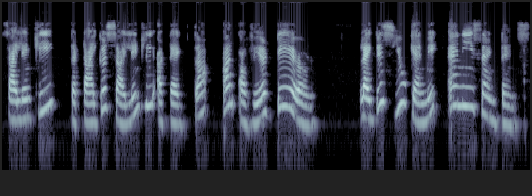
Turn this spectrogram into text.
Silently, the tiger silently attacked the unaware deer. Like this, you can make any sentence.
